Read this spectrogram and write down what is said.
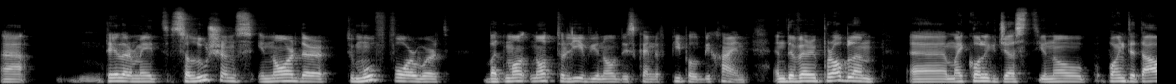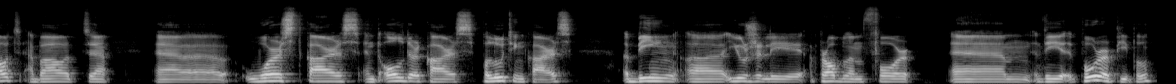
uh, tailor made solutions in order to move forward, but not not to leave you know this kind of people behind. And the very problem uh, my colleague just you know pointed out about uh, uh, worst cars and older cars, polluting cars, uh, being uh, usually a problem for um, the poorer people.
